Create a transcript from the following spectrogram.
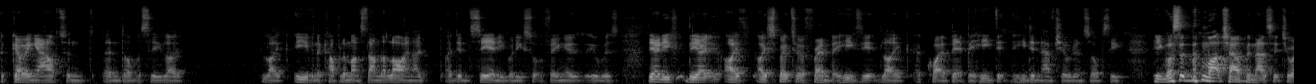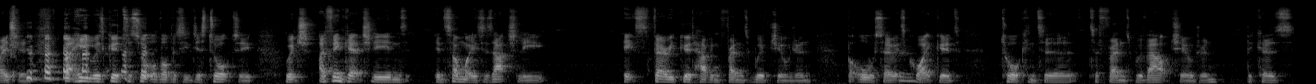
of going out and and obviously like like even a couple of months down the line, I, I didn't see anybody sort of thing. It, it was the only the I I spoke to a friend, but he's like quite a bit, but he did he didn't have children, so obviously he wasn't much help in that situation. but he was good to sort of obviously just talk to, which I think actually in in some ways is actually it's very good having friends with children, but also it's hmm. quite good talking to to friends without children because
